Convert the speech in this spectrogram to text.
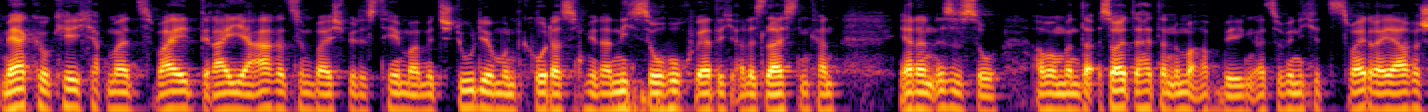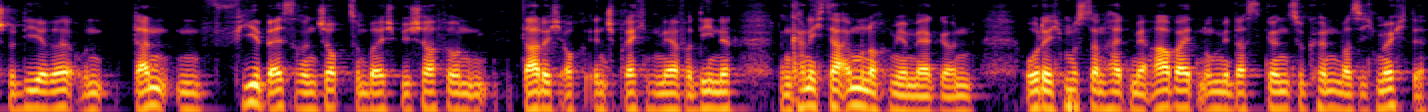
merke, okay, ich habe mal zwei, drei Jahre zum Beispiel das Thema mit Studium und Co., dass ich mir da nicht so hochwertig alles leisten kann, ja, dann ist es so. Aber man da, sollte halt dann immer abwägen. Also wenn ich jetzt zwei, drei Jahre studiere und dann einen viel besseren Job zum Beispiel schaffe und dadurch auch entsprechend mehr verdiene, dann kann ich da immer noch mir mehr gönnen. Oder ich muss dann halt mehr arbeiten, um mir das gönnen zu können, was ich möchte.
